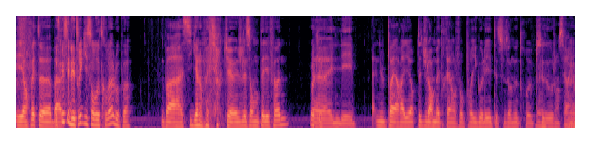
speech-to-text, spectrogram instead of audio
Et en fait, euh, bah, Est-ce que c'est des trucs qui sont retrouvables ou pas? Bah Cigale, on va dire que je l'ai sur mon téléphone. Ok. Euh, il est nulle part ailleurs. Peut-être je le remettrai un jour pour rigoler, peut-être sous un autre pseudo, j'en sais rien.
